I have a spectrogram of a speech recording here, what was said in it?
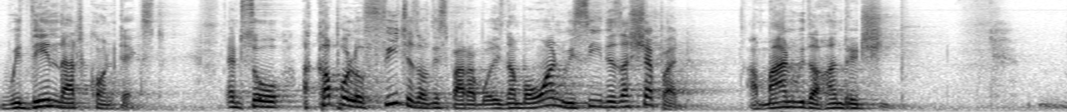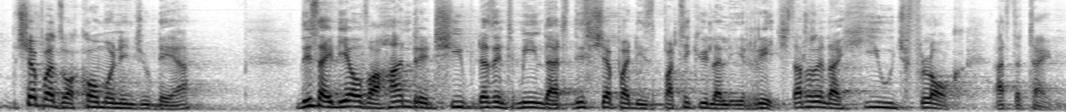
within that context. And so, a couple of features of this parable is number one, we see there's a shepherd, a man with a hundred sheep. Shepherds were common in Judea. This idea of a hundred sheep doesn't mean that this shepherd is particularly rich. That wasn't a huge flock at the time.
